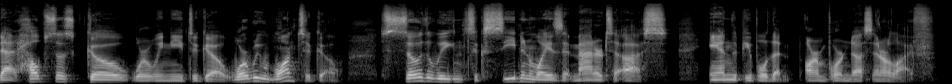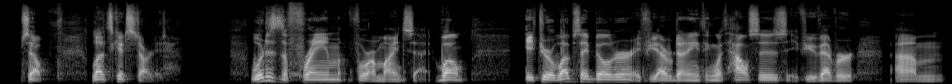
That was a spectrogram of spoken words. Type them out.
that helps us go where we need to go, where we want to go, so that we can succeed in ways that matter to us and the people that are important to us in our life. So let's get started. What is the frame for our mindset? Well, if you're a website builder, if you've ever done anything with houses, if you've ever um,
